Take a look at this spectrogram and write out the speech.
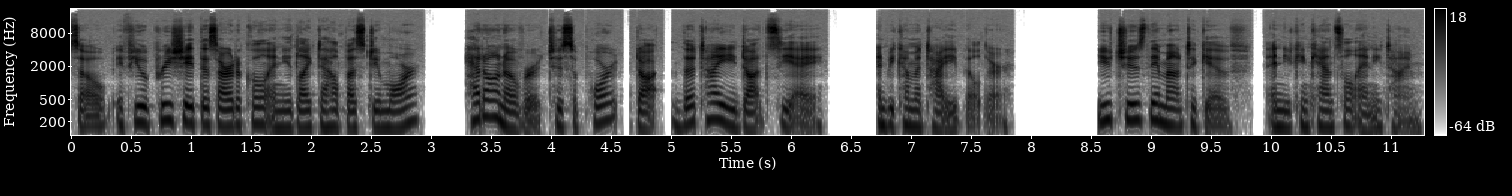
So, if you appreciate this article and you'd like to help us do more, head on over to support.thetyee.ca and become a Tyee builder. You choose the amount to give, and you can cancel anytime.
